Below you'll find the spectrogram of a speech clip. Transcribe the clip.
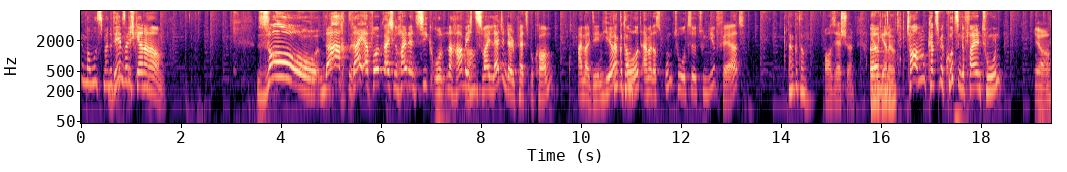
Immer muss ich meine Den würde ich gerne haben. So, nach drei erfolgreichen Hide-and-Seek-Runden habe ich Ah. zwei Legendary Pets bekommen. Einmal den hier Danke, Tom. und einmal das untote Turnierpferd. Danke, Tom. Oh, sehr schön. Gerne, gerne. Tom, kannst du mir kurz einen Gefallen tun? Ja.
